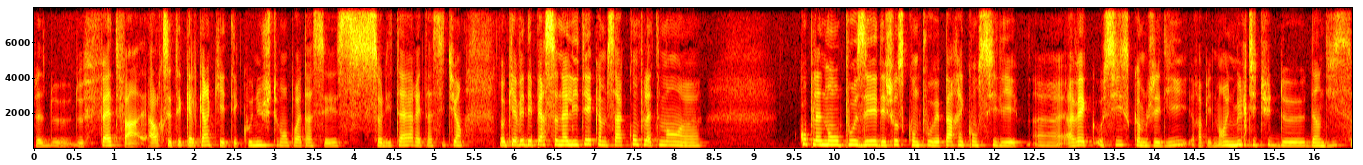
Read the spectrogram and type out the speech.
de, fête, alors que c'était quelqu'un qui était connu justement pour être assez solitaire et taciturne. Donc il y avait des personnalités comme ça complètement, euh, complètement opposées, des choses qu'on ne pouvait pas réconcilier, euh, avec aussi, comme j'ai dit rapidement, une multitude d'indices.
